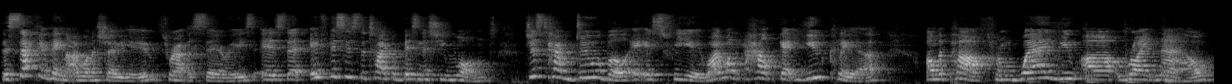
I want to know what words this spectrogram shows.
The second thing that I want to show you throughout this series is that if this is the type of business you want, just how doable it is for you. I want to help get you clear on the path from where you are right now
